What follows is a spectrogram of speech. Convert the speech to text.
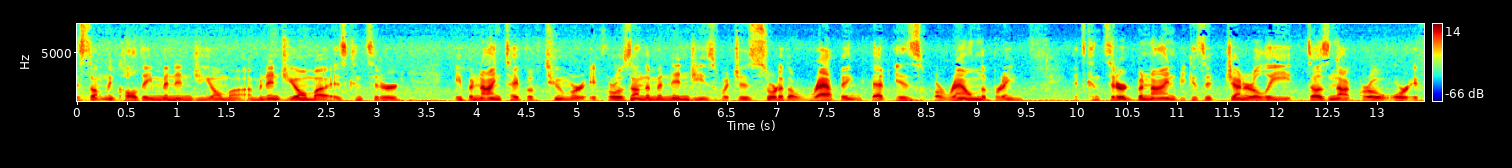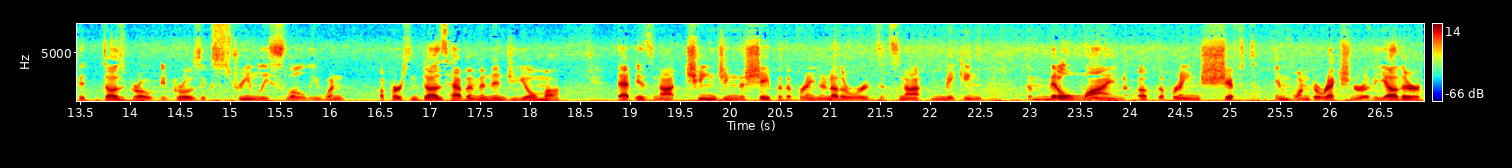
is something called a meningioma. A meningioma is considered a benign type of tumor. It grows on the meninges, which is sort of the wrapping that is around the brain. Considered benign because it generally does not grow, or if it does grow, it grows extremely slowly. When a person does have a meningioma, that is not changing the shape of the brain. In other words, it's not making the middle line of the brain shift in one direction or the other.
